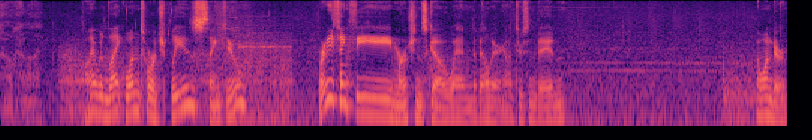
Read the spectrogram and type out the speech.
How can I? I would like one torch, please. Thank you. Where do you think the merchants go when the Bell Bearing Hunters invade? I wonder.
